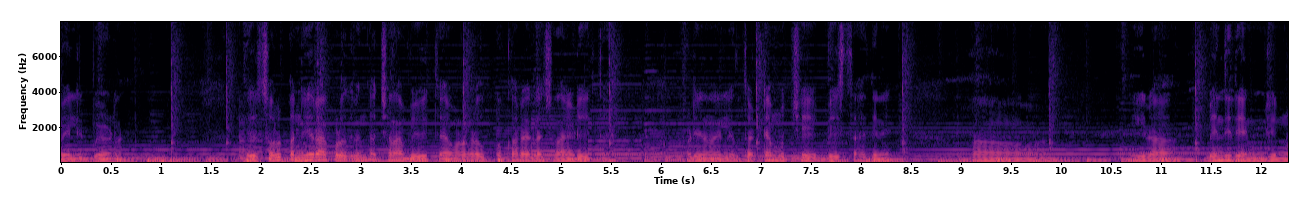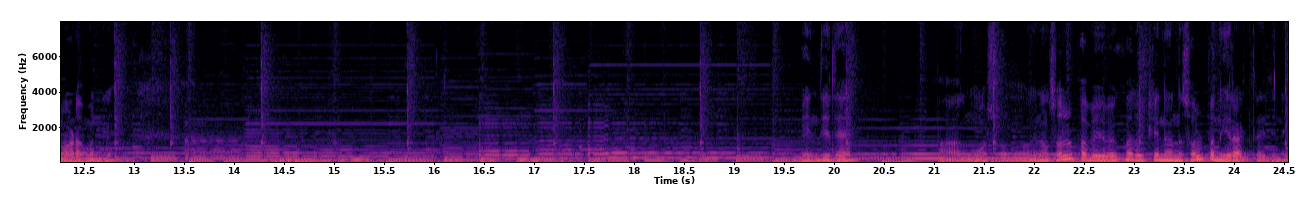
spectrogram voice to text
ಬೇಲಿಗೆ ಬೇಯೋಣ ಇದು ಸ್ವಲ್ಪ ನೀರು ಹಾಕೊಳ್ಳೋದ್ರಿಂದ ಚೆನ್ನಾಗಿ ಬೇಯುತ್ತೆ. ಒಳಗಡೆ ಉಪ್ಪು, ಖಾರ ಎಲ್ಲ ಚೆನ್ನಾಗಿ ಹಿಡಿಯುತ್ತೆ. ನೋಡಿ ನಾನು ಇಲ್ಲಿ ತಟ್ಟೆ ಮುಚ್ಚಿ ಬೇಯಿಸ್ತಾ ಇದ್ದೀನಿ. ಈಗ ಬೆಂದಿದೆ ನಿಮಗೆ ನೋಡ ಬನ್ನಿ ಬೆಂದಿದೆ. ಆಲ್ಮೋಸ್ಟ್ ಇನ್ನೊಂದು ಸ್ವಲ್ಪ ಬೇಯಬೇಕು, ಅದಕ್ಕೆ ನಾನು ಸ್ವಲ್ಪ ನೀರು ಹಾಕ್ತಾ ಇದ್ದೀನಿ.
